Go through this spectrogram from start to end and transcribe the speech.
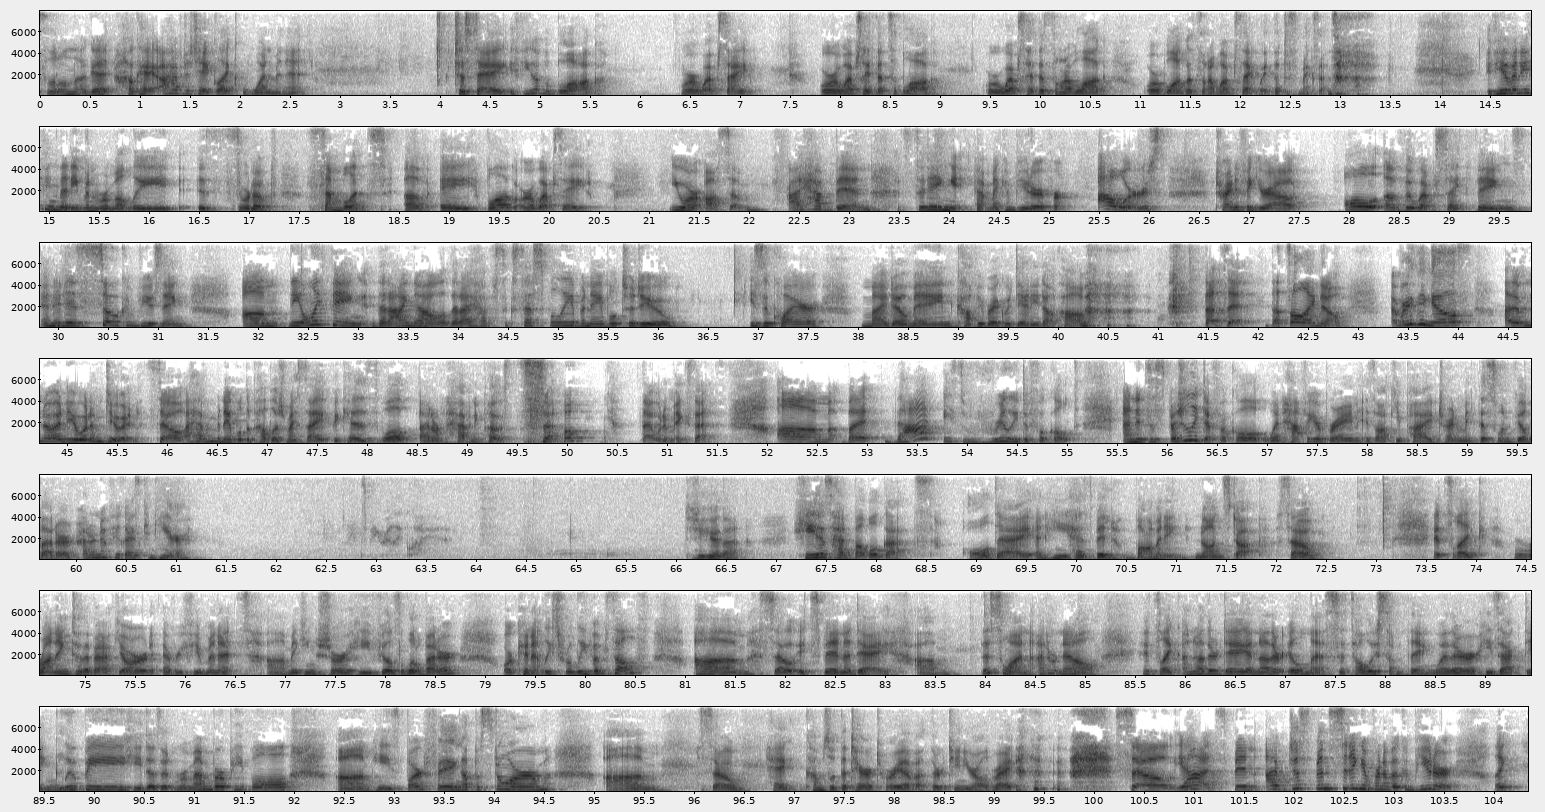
little nugget. Okay, I have to take like one minute to say if you have a blog or a website or a website that's a blog or a website that's not a blog or a blog that's not a website, wait, that doesn't make sense. if you have anything that even remotely is sort of semblance of a blog or a website, you are awesome. I have been sitting at my computer for hours trying to figure out all of the website things and it is so confusing. Um, the only thing that I know that I have successfully been able to do is acquire my domain, coffeebreakwithdani.com. That's it. That's all I know. Everything else, I have no idea what I'm doing. So I haven't been able to publish my site because, well, I don't have any posts. So that wouldn't make sense. Um, but that is really difficult. And it's especially difficult when half of your brain is occupied trying to make this one feel better. I don't know if you guys can hear. Let's be really quiet. Did you hear that? He has had bubble guts all day and he has been vomiting nonstop. So it's like running to the backyard every few minutes, uh, making sure he feels a little better or can at least relieve himself. Um, so it's been a day. Um, this one, I don't know. It's like another day, another illness. It's always something, whether he's acting loopy, he doesn't remember people, um, he's barfing up a storm. Um, so, hey, comes with the territory of a 13 year old, right? so yeah, it's been, I've just been sitting in front of a computer. Like,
